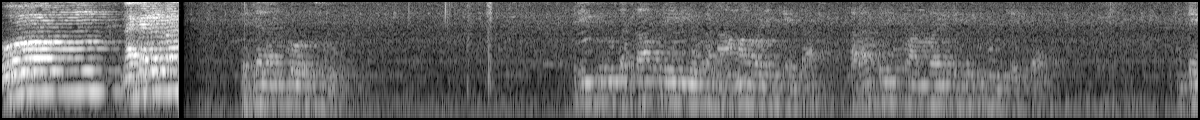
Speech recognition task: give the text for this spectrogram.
ఓం నగర పెద్దలు శ్రీ గురు దత్తాత్రేయుడి యొక్క నామావళి చేత పరాశ్రీ స్వామి వారికి ఎందుకు పూజ చేస్తారు. అంటే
